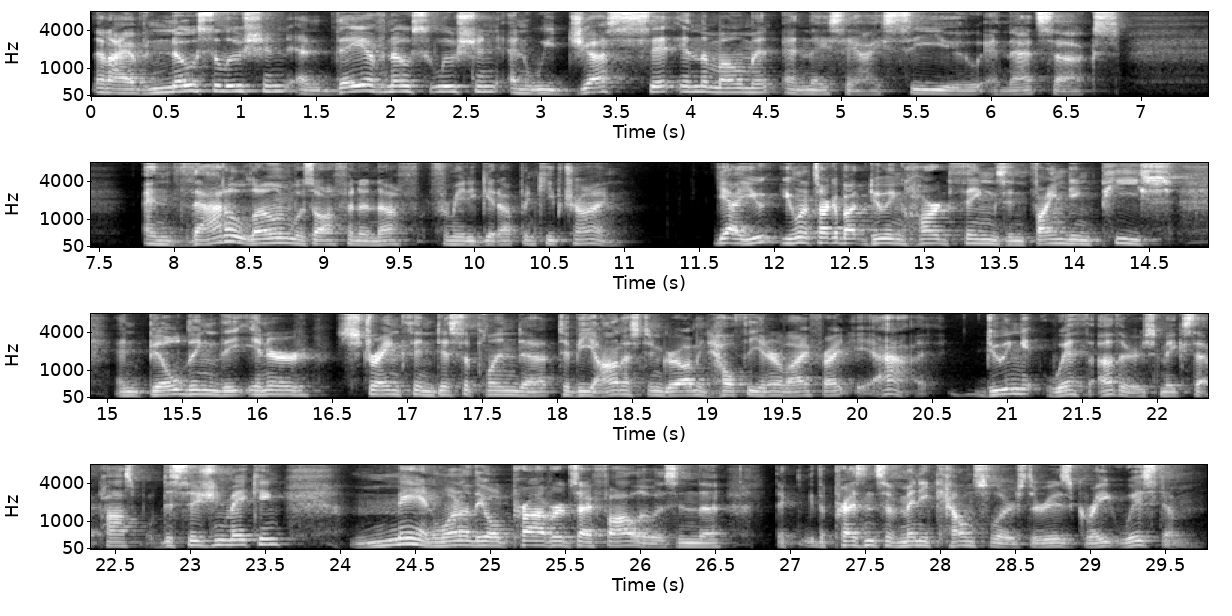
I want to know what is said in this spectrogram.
And I have no solution, and they have no solution. And we just sit in the moment and they say, I see you, and that sucks. And that alone was often enough for me to get up and keep trying. Yeah, you, you want to talk about doing hard things and finding peace and building the inner strength and discipline to, to be honest and grow. I mean, healthy inner life, right? Yeah, doing it with others makes that possible. Decision making, man, one of the old proverbs I follow is in the, the, the presence of many counselors, there is great wisdom.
